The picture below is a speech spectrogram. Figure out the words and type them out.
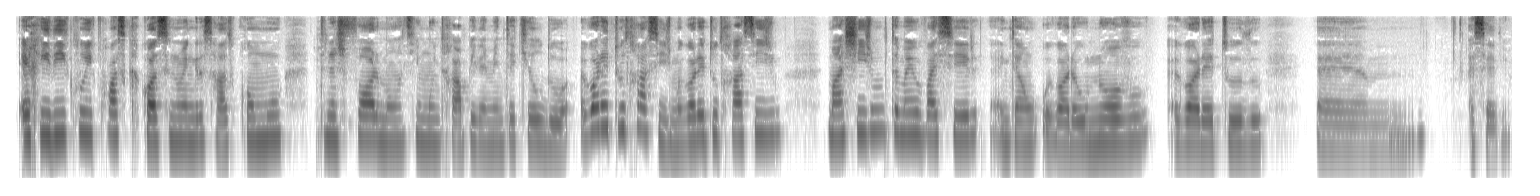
É ridículo e quase que coça no engraçado como transformam assim muito rapidamente aquilo do agora é tudo racismo, agora é tudo racismo, machismo também vai ser, então agora o novo, agora é tudo um, assédio.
